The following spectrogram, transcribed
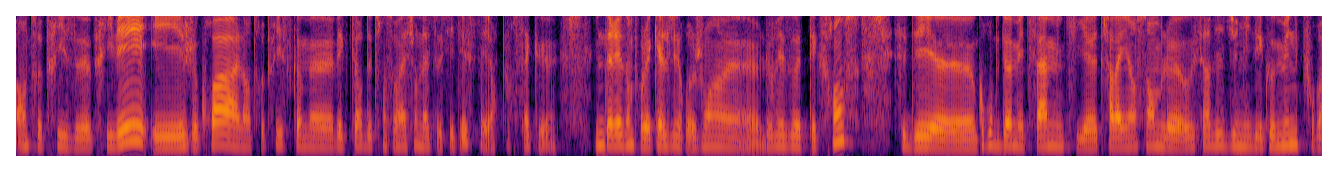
entreprise privée, et je crois à l'entreprise comme vecteur de transformation de la société. C'est d'ailleurs pour ça que une des raisons pour lesquelles j'ai rejoint le réseau EdTech France, c'est des groupes d'hommes et de femmes qui travaillent ensemble au service d'une idée commune pour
